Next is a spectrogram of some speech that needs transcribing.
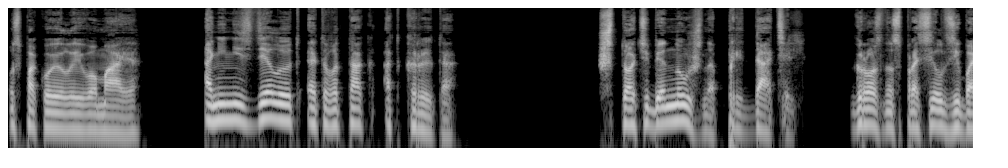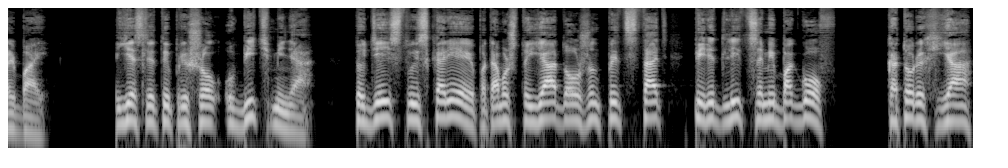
успокоила его Майя. Они не сделают этого так открыто. Что тебе нужно, предатель? грозно спросил Зибальбай. Если ты пришел убить меня, то действуй скорее, потому что я должен предстать перед лицами богов, которых я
